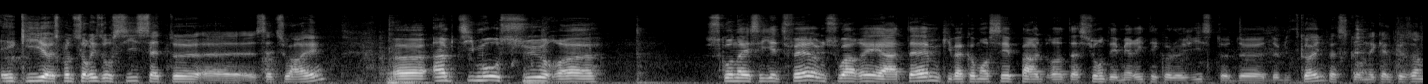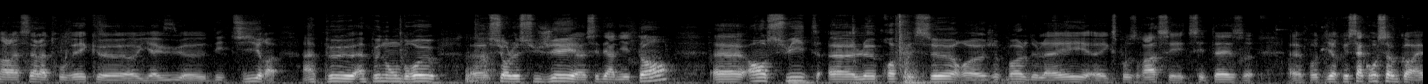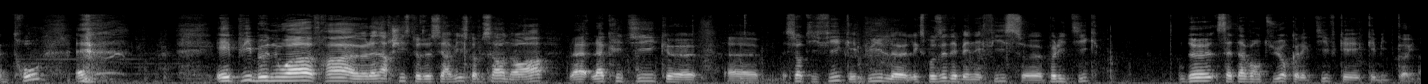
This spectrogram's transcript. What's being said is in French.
et qui sponsorise aussi cette, cette soirée. Euh, un petit mot sur euh, ce qu'on a essayé de faire, une soirée à thème qui va commencer par une présentation des mérites écologistes de, Bitcoin, parce qu'on est quelques-uns dans la salle à trouver qu'il y a eu euh, des tirs un peu, un peu nombreux sur le sujet ces derniers temps. ensuite, le professeur Jean-Paul Delahaye exposera ses, ses thèses pour dire que ça consomme quand même trop. Et puis Benoît fera euh, l'anarchiste de service, comme ça on aura la, critique euh, euh, scientifique et puis l'exposé des bénéfices politiques de cette aventure collective qu'est Bitcoin.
